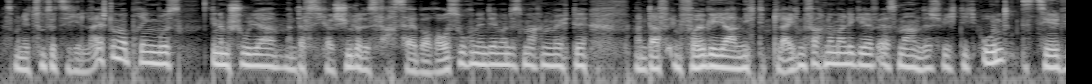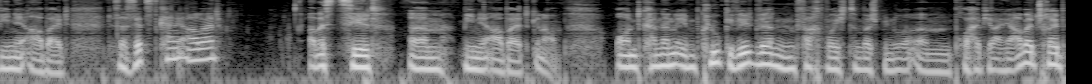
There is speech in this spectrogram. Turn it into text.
dass man eine zusätzliche Leistung erbringen muss in einem Schuljahr. Man darf sich als Schüler das Fach selber raussuchen, in dem man das machen möchte. Man darf im Folgejahr nicht im gleichen Fach nochmal eine GFS machen, das ist wichtig. Und es zählt wie eine Arbeit. Das ersetzt keine Arbeit, aber es zählt ähm, wie eine Arbeit, genau und kann dann eben klug gewählt werden. Im Fach, wo ich zum Beispiel nur ähm, pro Halbjahr eine Arbeit schreibe,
